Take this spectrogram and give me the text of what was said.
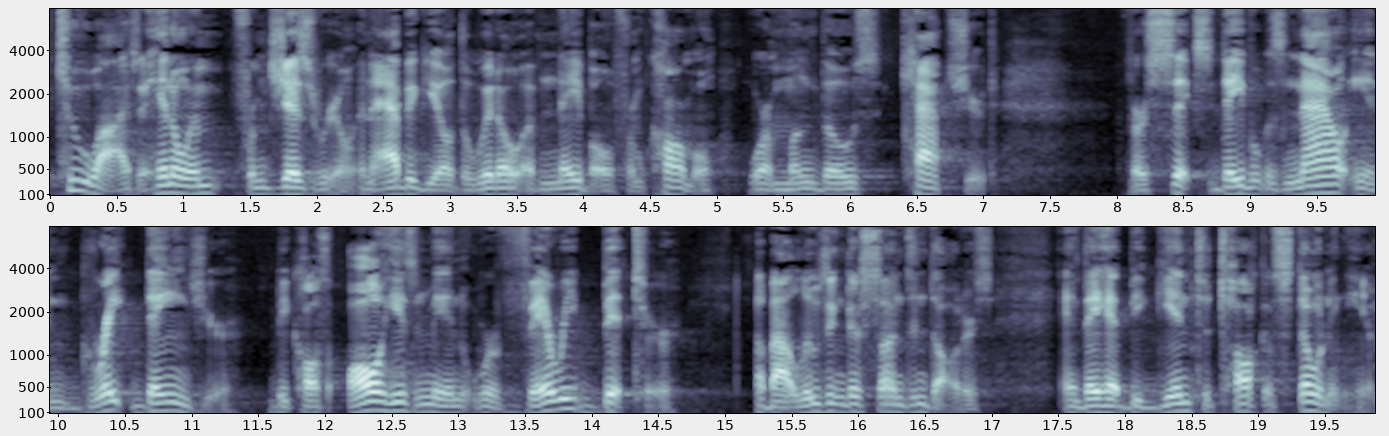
two wives, Ahinoam from Jezreel and Abigail, the widow of Nabal from Carmel, were among those captured. Verse 6 David was now in great danger because all his men were very bitter about losing their sons and daughters and they had begun to talk of stoning him.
